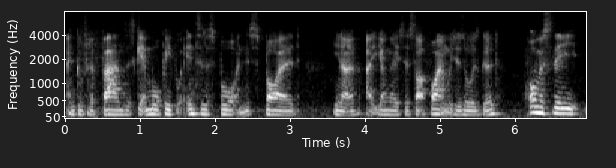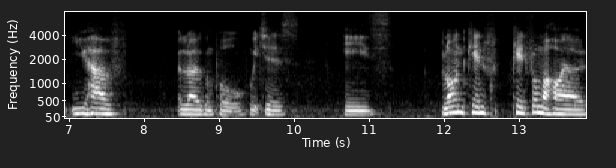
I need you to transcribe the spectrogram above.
and good for the fans. It's getting more people into the sport and inspired you know at young age to start fighting which is always good. Obviously you have Logan Paul, which is he's blonde kid kid from Ohio,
